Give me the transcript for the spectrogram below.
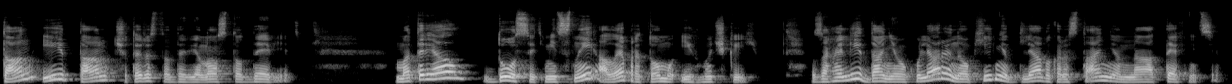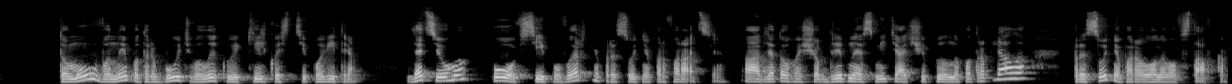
тан і тан 499. Матеріал досить міцний, але при тому і гнучкий. Взагалі, дані окуляри необхідні для використання на техніці, тому вони потребують великої кількості повітря. Для цього по всій поверхні присутня перфорація, а для того, щоб дрібне сміття чи пил не потрапляло, присутня поролонова вставка.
